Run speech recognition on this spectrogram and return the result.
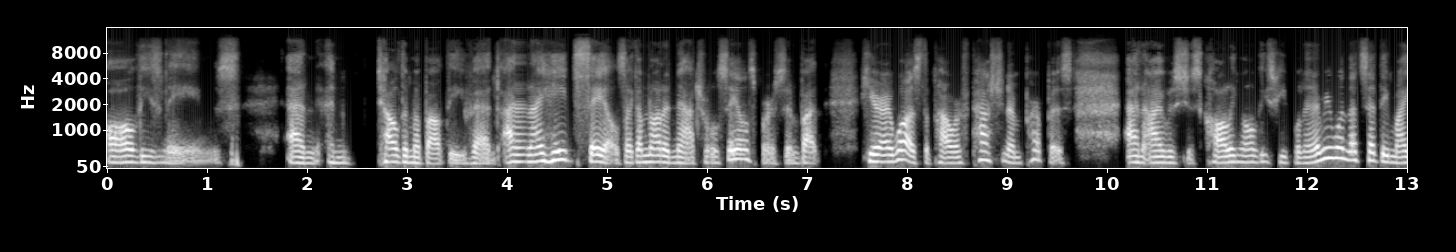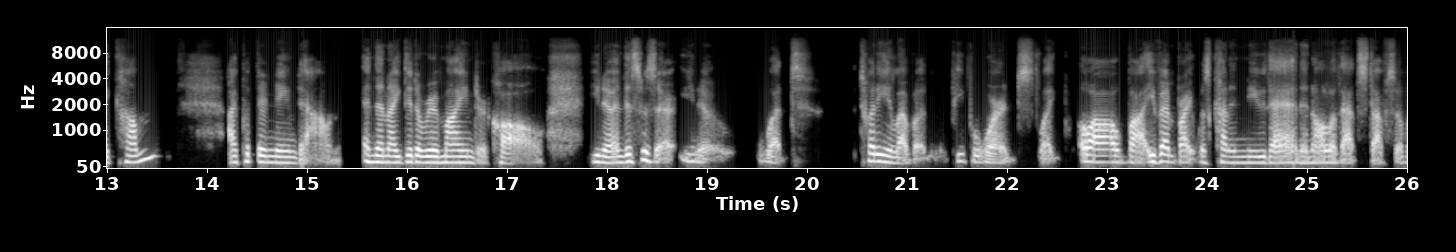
all these names and and tell them about the event. And I hate sales. Like I'm not a natural salesperson, but here I was, the power of passion and purpose. And I was just calling all these people and everyone that said they might come, I put their name down. And then I did a reminder call, you know, and this was a, you know, what 2011 people weren't like oh i'll buy eventbrite was kind of new then and all of that stuff so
